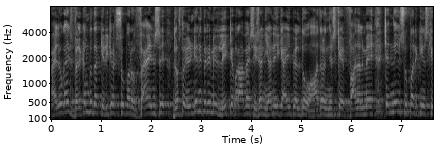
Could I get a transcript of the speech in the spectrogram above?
hello guys welcome to the cricket super fans दोस्तों इंडियन प्रीमियर लीग के बराबर सीज़न यानी कि आईपीएल दो हज़ार उन्नीस के फाइनल में चेन्नई सुपर किंग्स की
